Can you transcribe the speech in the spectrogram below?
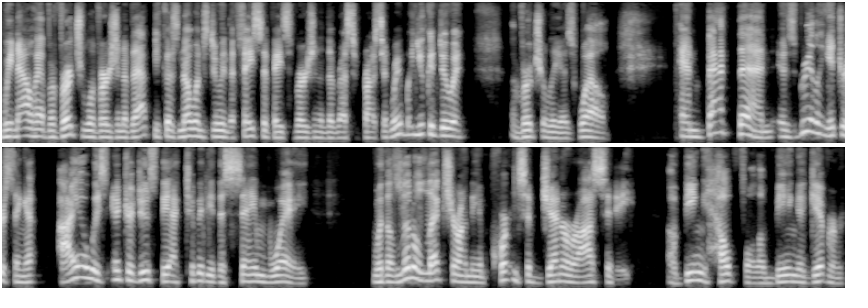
we now have a virtual version of that because no one's doing the face to face version of the reciprocity ring, but you could do it virtually as well. And back then, it was really interesting. I always introduced the activity the same way with a little lecture on the importance of generosity, of being helpful, of being a giver.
